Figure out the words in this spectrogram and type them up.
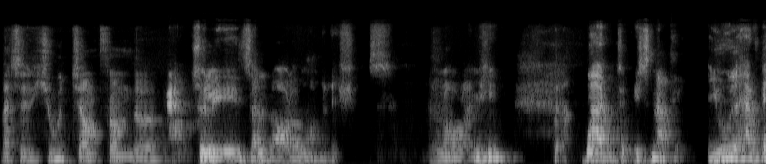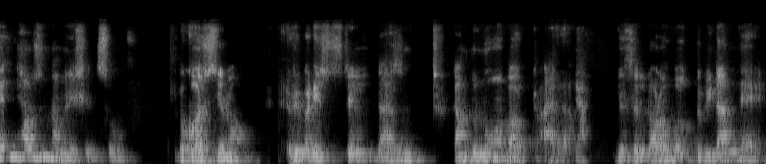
That's a huge jump from the. Actually, it's a lot of nominations. You know what I mean? But it's nothing. You will have 10,000 nominations soon because, you know, everybody still doesn't come to know about IRAA. Yeah. There's a lot of work to be done there.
